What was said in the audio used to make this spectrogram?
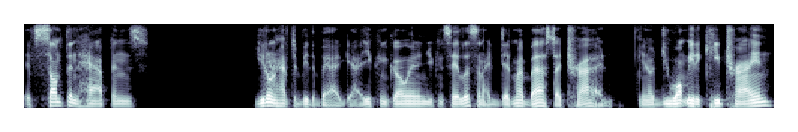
if something happens, you don't have to be the bad guy. You can go in and you can say, listen, I did my best. I tried. You know, do you want me to keep trying?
